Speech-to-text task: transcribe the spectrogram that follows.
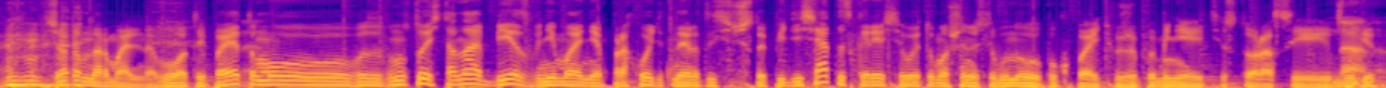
Все там нормально. Вот. И поэтому, ну, то есть она без внимания проходит, наверное, 1150, и, скорее всего, эту машину, если вы новую покупаете, уже поменяете сто раз, и будет да.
